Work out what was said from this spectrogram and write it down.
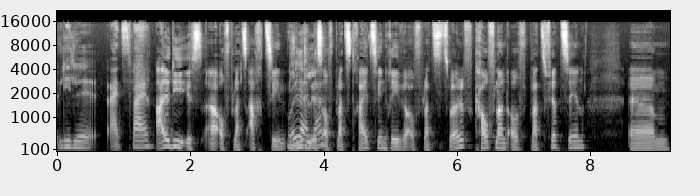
Lidl 1, 2. Aldi ist äh, auf Platz 18, Ulala. Lidl ist auf Platz 13, Rewe auf Platz 12, Kaufland auf Platz 14, ähm,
